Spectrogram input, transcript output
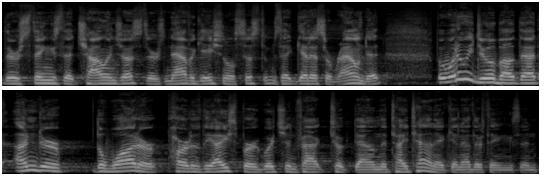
There's things that challenge us, there's navigational systems that get us around it. But what do we do about that under the water part of the iceberg, which in fact took down the Titanic and other things. And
